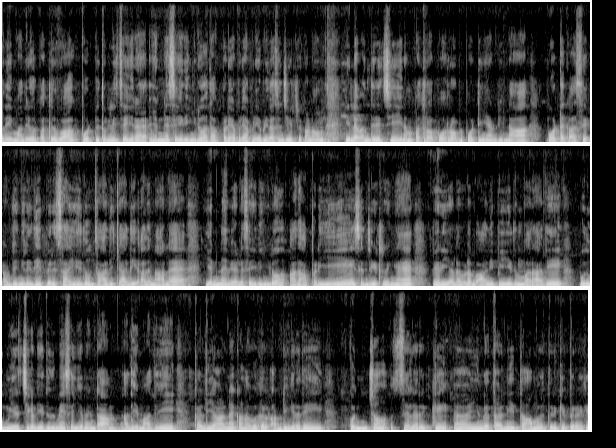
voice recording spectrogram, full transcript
அதே மாதிரி ஒரு பத்து ரூபா போட்டு தொழில் செய்கிறேன் என்ன செய்கிறீங்களோ அது அப்படி அப்படி அப்படி அப்படி தான் செஞ்சுக்கிட்டு இருக்கணும். இல்லை வந்துருச்சு நம்ம பத்து ரூபா போடுறோம் அப்படி போட்டிங்க அப்படின்னா போட்ட காசு அப்படிங்கிறது பெருசாக எதுவும் சாதிக்காது. அதனால் என்ன வேலை செய்கிறீங்களோ அதை அப்படியே செஞ்சுக்கிட்டு இருங்க. பெரிய அளவில் பாதிப்பு எதுவும் வராது. புது முயற்சிகள் எதுவுமே செய்ய வேண்டாம். அதே மாதிரி கல்யாண கனவுகள் அப்படிங்கிறது கொஞ்சம் சிலருக்கு இந்த தனி தாமதத்திற்கு பிறகு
